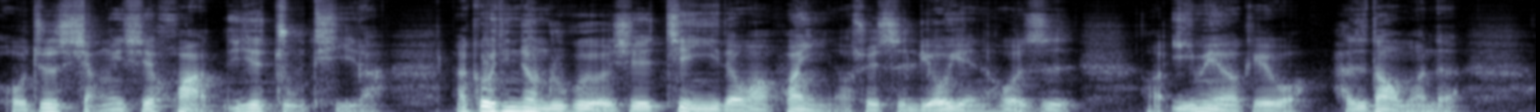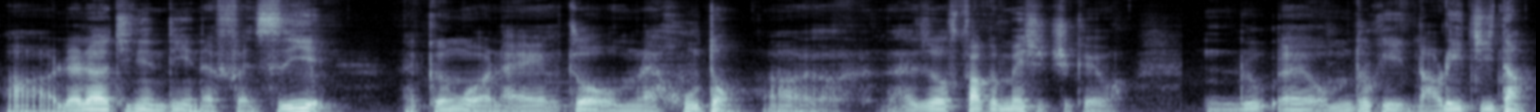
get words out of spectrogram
我就想一些话，一些主题啦。那各位听众如果有一些建议的话，欢迎啊随时留言或者是啊 email 给我，还是到我们的。啊，聊聊经典电影的粉丝页，跟我来做，我们来互动啊，还是说发个 message 给我，如呃，我们都可以脑力激荡，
